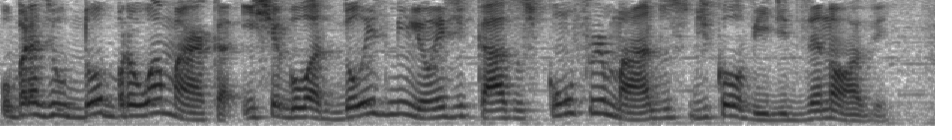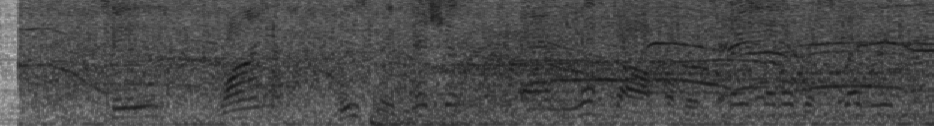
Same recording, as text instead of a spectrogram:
o Brasil dobrou a marca e chegou a 2 milhões de casos confirmados de Covid-19 two, one, boost ignition, and liftoff of the Space Shuttle Discovery.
